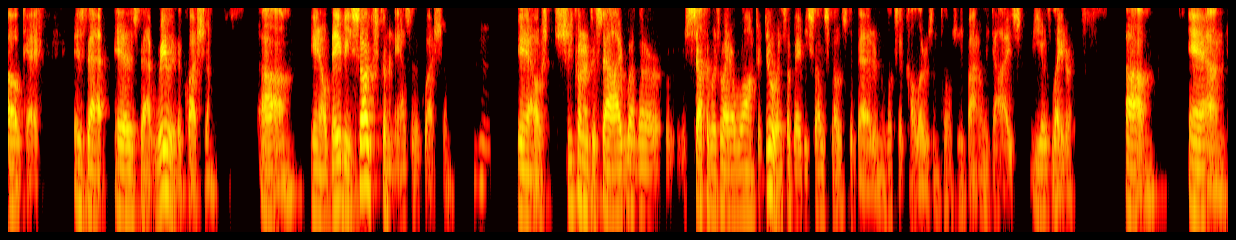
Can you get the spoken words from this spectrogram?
okay, is that is that really the question? Um, you know, baby Suggs couldn't answer the question. Mhm. You know, she couldn't decide whether Sethe was right or wrong to do it. So baby Suggs goes to bed and looks at colors until she finally dies years later. Um, and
